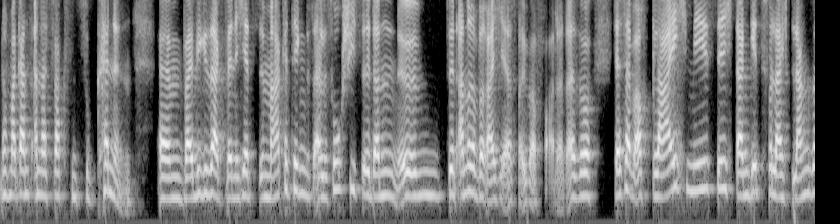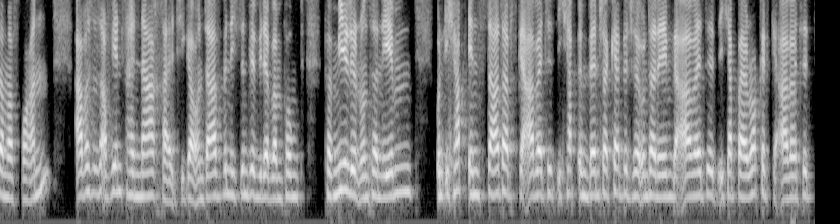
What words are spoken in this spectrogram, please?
nochmal ganz anders wachsen zu können. Ähm, weil, wie gesagt, wenn ich jetzt im Marketing das alles hochschieße, dann ähm, sind andere Bereiche erstmal überfordert. Also deshalb auch gleichmäßig, dann geht es vielleicht langsamer voran, aber es ist auf jeden Fall nachhaltiger. Und da, finde ich, sind wir wieder beim Punkt Familienunternehmen. Und ich habe in Startups gearbeitet, ich habe im Venture Capital Unternehmen gearbeitet, ich habe bei Rocket gearbeitet.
